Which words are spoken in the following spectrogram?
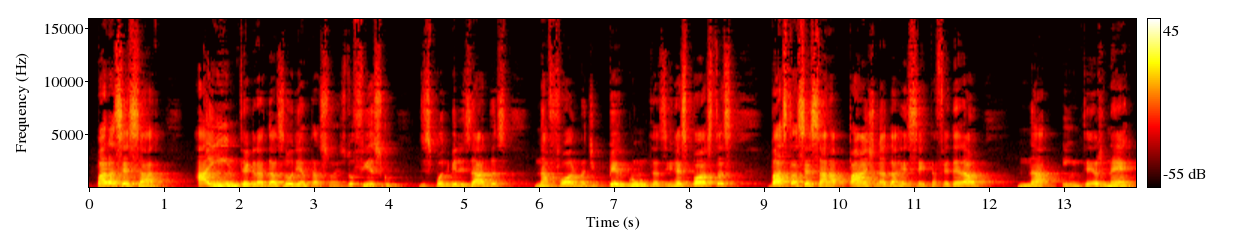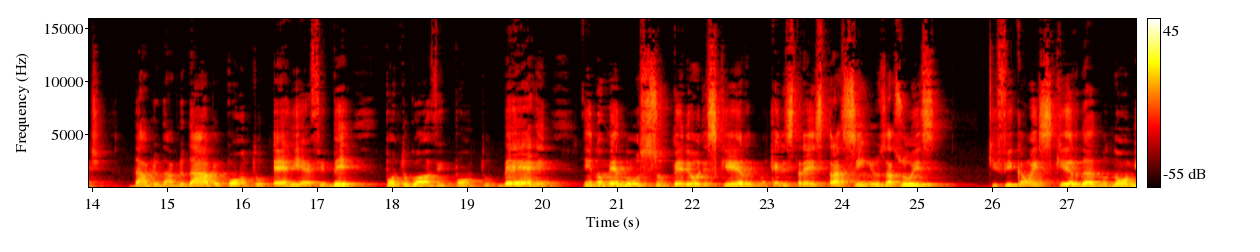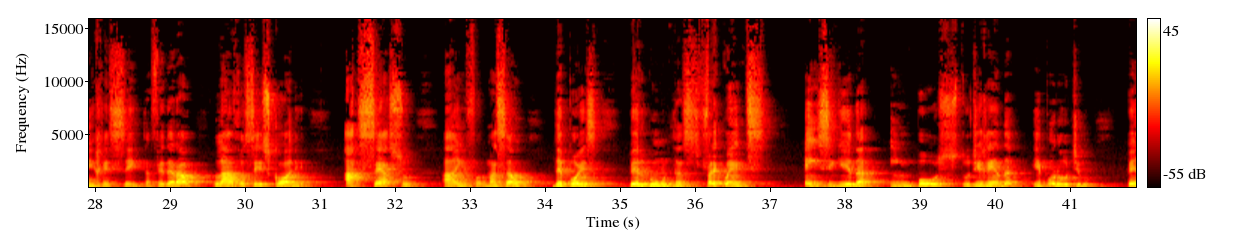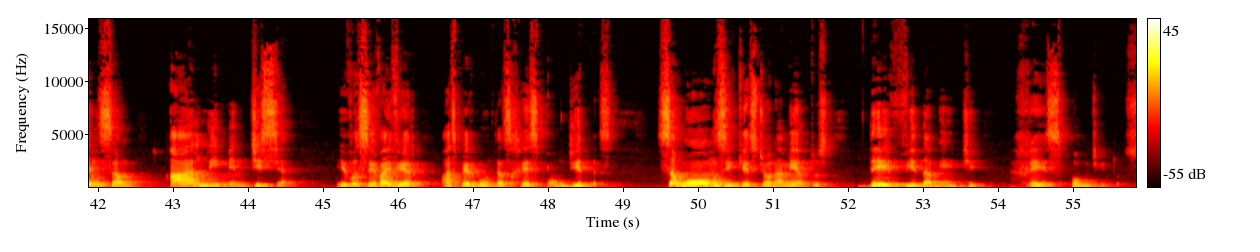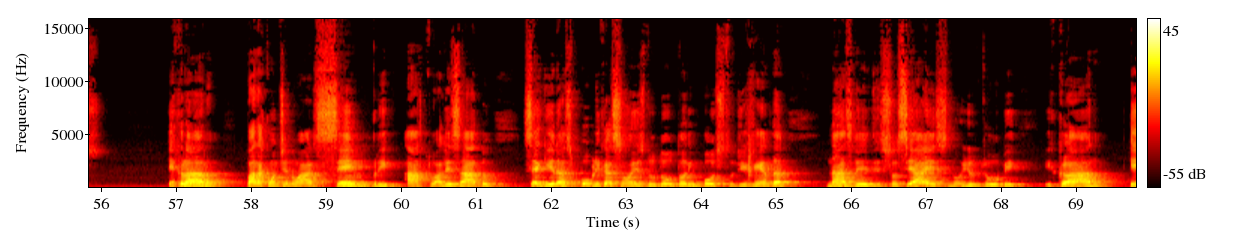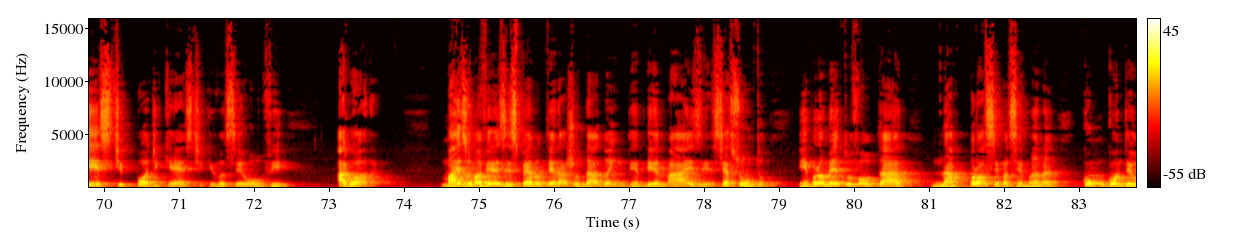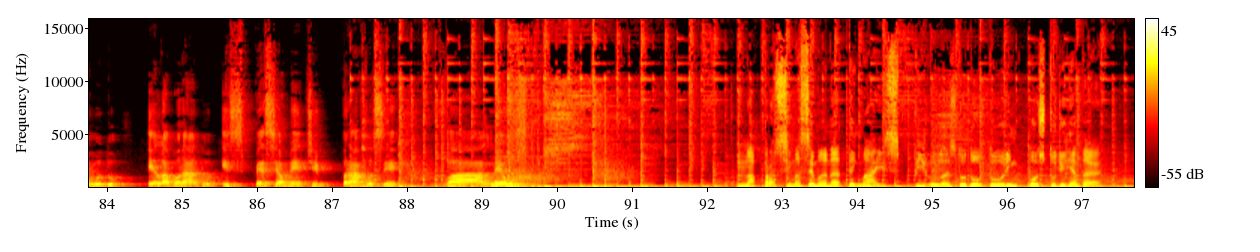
Para acessar a íntegra das orientações do fisco, disponibilizadas na forma de perguntas e respostas, basta acessar a página da Receita Federal na internet www.rfb.gov.br e no menu superior esquerdo, aqueles três tracinhos azuis que ficam à esquerda do nome Receita Federal, lá você escolhe acesso à informação, depois perguntas frequentes, em seguida imposto de renda e por último pensão alimentícia. E você vai ver as perguntas respondidas. São 11 questionamentos devidamente respondidos. E claro, para continuar sempre atualizado, seguir as publicações do Doutor Imposto de Renda nas redes sociais, no YouTube e, claro, este podcast que você ouve agora. Mais uma vez, espero ter ajudado a entender mais esse assunto e prometo voltar na próxima semana com um conteúdo elaborado especialmente para você. Valeu! Na próxima semana tem mais Pílulas do Doutor Imposto de Renda.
